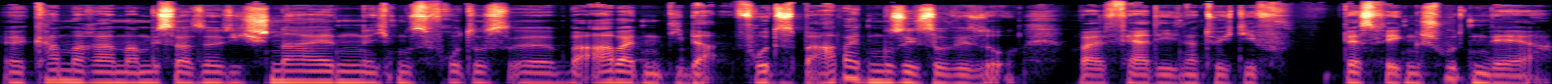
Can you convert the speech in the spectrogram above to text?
äh, Kamera, man müsste das natürlich schneiden, ich muss Fotos äh, bearbeiten. Die Be Fotos bearbeiten muss ich sowieso, weil Ferdi natürlich die, deswegen shooten wir ja.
